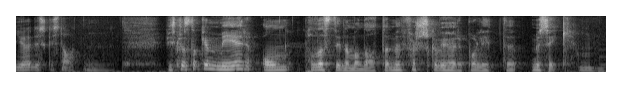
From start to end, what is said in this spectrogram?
jødiske staten. Vi skal snakke mer om Palestina-mandatet, men først skal vi høre på litt uh, musikk. Mm.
